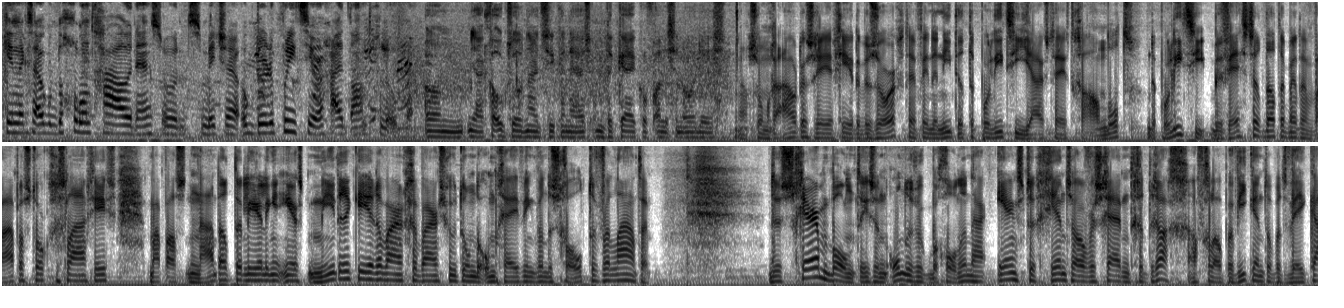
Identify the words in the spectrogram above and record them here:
Kinderen zijn ook op de grond gehouden en zo. Dat is een beetje ook door de politie heel erg uit de hand gelopen. Um, ja, ik ga ook zo naar het ziekenhuis om te kijken of alles in orde is. Nou, sommige ouders reageerden bezorgd en vinden niet dat de politie juist heeft gehandeld. De politie bevestigt dat er met een wapenstok geslagen is. Maar pas nadat de leerlingen eerst meerdere keren waren gewaarschuwd om de omgeving van de school te verlaten. De Schermbond is een onderzoek begonnen naar ernstig grensoverschrijdend gedrag... afgelopen weekend op het WK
